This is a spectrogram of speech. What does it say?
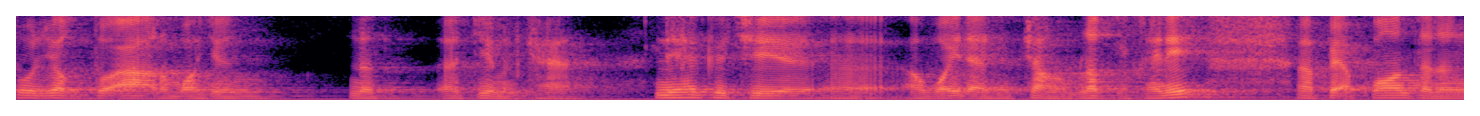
ទួលយកទូអារបស់យើងនៅជាមិនខាននេះគឺជាអ្វីដែលខ្ញុំចង់រំលឹកនៅថ្ងៃនេះពាក់ព័ន្ធទៅនឹង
